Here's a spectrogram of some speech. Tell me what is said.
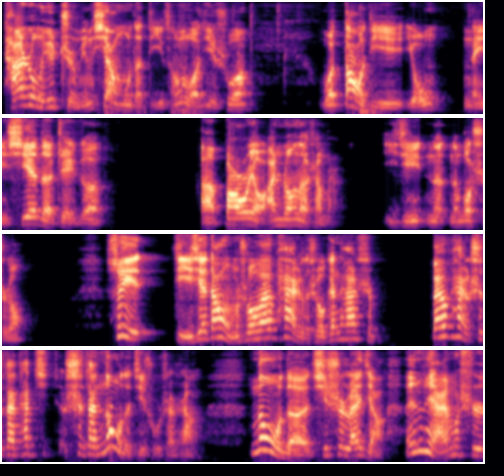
它用于指明项目的底层逻辑，说我到底有哪些的这个啊包要安装到上面，以及能能够使用。所以底下当我们说 webpack 的时候，跟它是 webpack 是在它基是在 node 的基础之上 Node 其实来讲，npm 是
